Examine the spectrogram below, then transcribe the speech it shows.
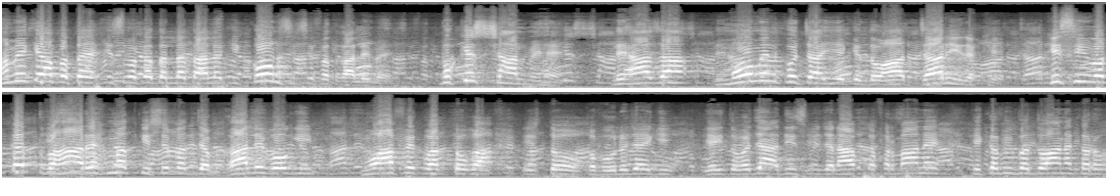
ہمیں کیا پتا ہے اس وقت اللہ تعالیٰ کی کون سی صفت غالب ہے؟ وہ کس شان میں ہے؟ لہٰذا مومن کو چاہیے کہ دعا جاری رکھے۔ کسی وقت وہاں رحمت کی صفت جب غالب ہوگی، موافق وقت ہوگا، اس تو قبول ہو جائے گی۔ یہی تو وجہ حدیث میں جناب کا فرمان ہے کہ کبھی بد دعا نہ کرو۔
